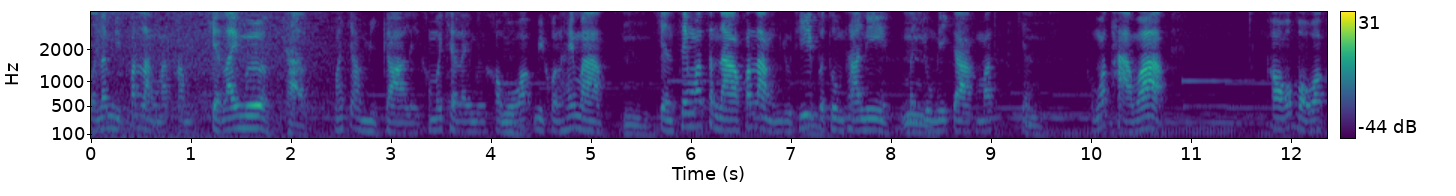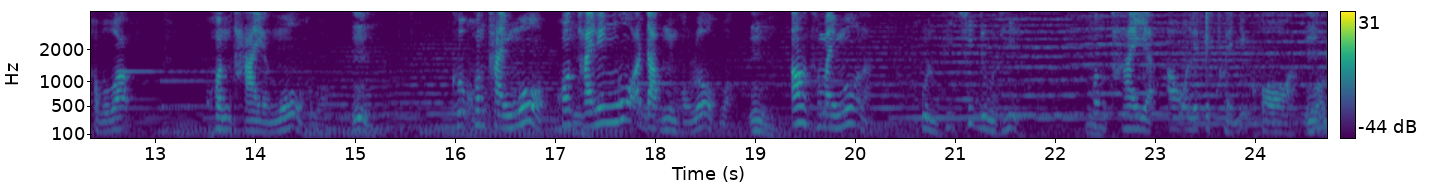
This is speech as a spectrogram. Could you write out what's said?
วันนั้นมีฝรั่งมาทำเขียนลายมือครับมาจากอเมริกาเลยเขามาเขียนลายมือเขาบอกว่ามีคนให้มาอืมเขียนเส้นวัสนาฝรั่งอยู่ที่ปทุมธานีอืมมาอยู่อเมริกาเขามาเขียนอืมผมก็ถามว่าเขาก็บอกว่าเขาบอกว่า คนไทยอะโง่เขาบอกอืมคือคนไทยโง่ คนไทยนี่โง่อันดับหนึ่งของโลกบอกอืมเอ้าทำไมโง่ล่ะ คุณพี่คิดดูที่ คนไทยอะเอาอะไรไปแขวนที่คออะอืมบอก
